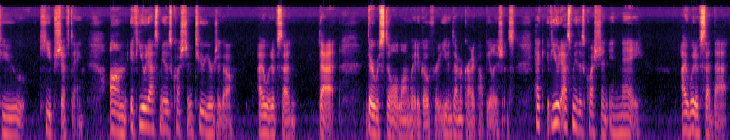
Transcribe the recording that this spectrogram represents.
to keep shifting. Um, if you had asked me this question two years ago, I would have said that there was still a long way to go for even democratic populations. Heck, if you had asked me this question in May, I would have said that.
